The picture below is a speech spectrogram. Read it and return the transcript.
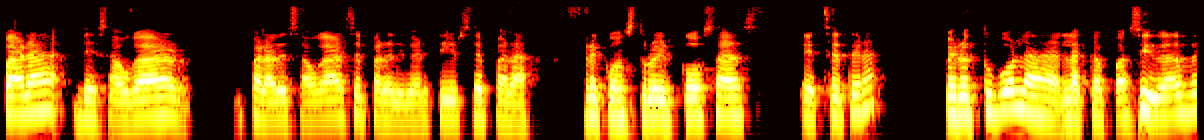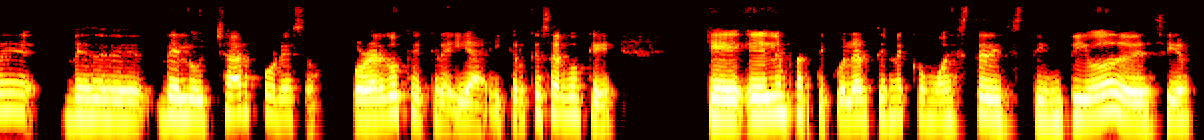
para desahogar, para desahogarse, para divertirse, para reconstruir cosas, etcétera, pero tuvo la, capacidad de, de, luchar por eso, por algo que creía, y creo que es algo que, que él en particular tiene como este distintivo de decir,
